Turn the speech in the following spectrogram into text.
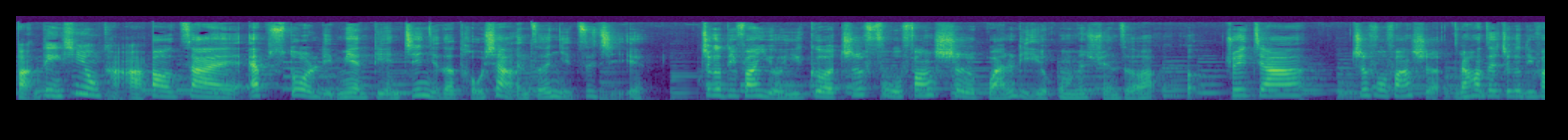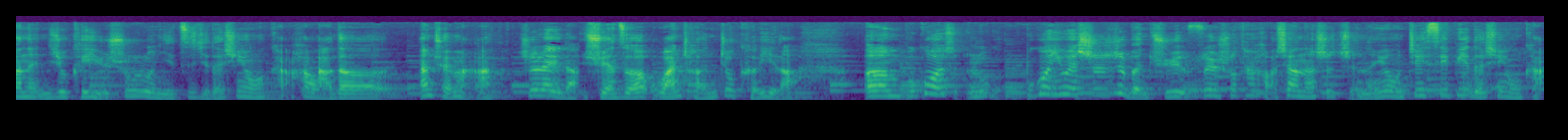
绑定信用卡啊，要在 App Store 里面点击你的头像，选择你自己，这个地方有一个支付方式管理，我们选择。追加支付方式，然后在这个地方呢，你就可以输入你自己的信用卡号码的安全码之类的，选择完成就可以了。嗯，不过如不过因为是日本区域，所以说它好像呢是只能用 JCB 的信用卡。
